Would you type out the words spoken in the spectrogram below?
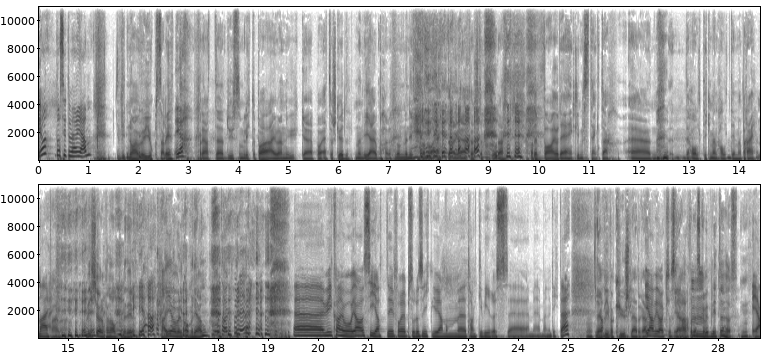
Ja, da sitter vi her igjen. Nå har vi jo juksa litt, Ja. for du som lytter på, er jo en uke på etterskudd. Men vi er jo bare noen minutter nå etter eh, første episode. Og det var jo det jeg egentlig mistenkte. Eh, Det holdt ikke med en halvtime på deg. Nei. nei. nei. Vi kjører på en halvtime til. Hei og velkommen igjen. Takk for det. Eh, vi kan jo ja, si at i forrige episode så gikk vi gjennom eh, tankevirus eh, med Benedikte. Ja, vi var kursledere. Ja, vi var kursledere. Ja, for det skal vi bli til høsten. Ja,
